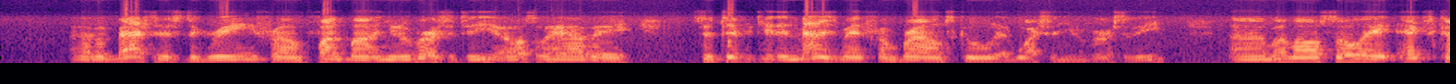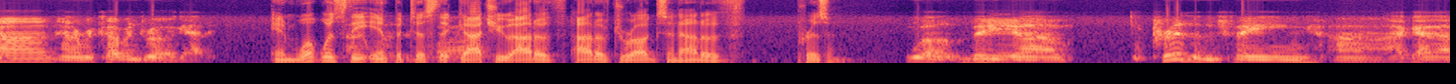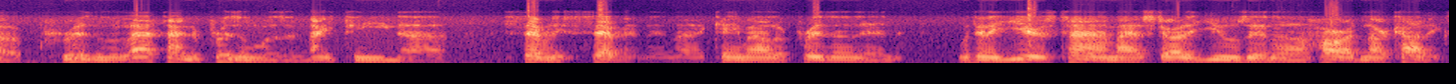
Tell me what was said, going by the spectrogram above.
I have a bachelor's degree from Fontbonne University. I also have a certificate in management from Brown School at Washington University. But I'm also a ex-con and a recovering drug addict. And what was the impetus that got you out of out of drugs and out of prison? Well, the uh, prison thing, uh, I got out of prison. The last time to prison was in 1977, uh, and I came out of prison, and within a year's time, I had started using uh, hard narcotics.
